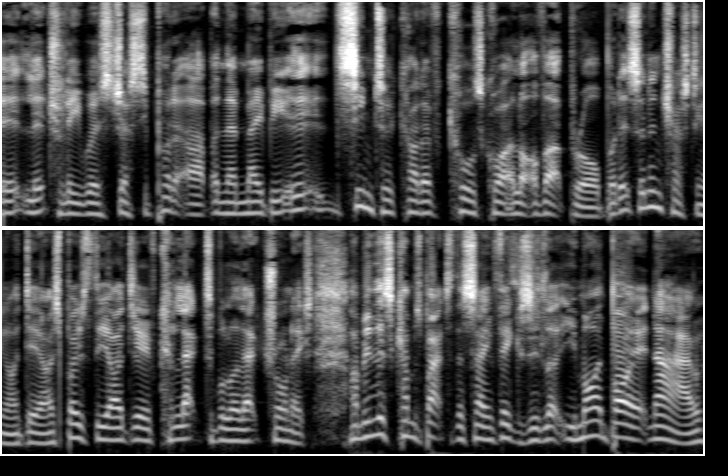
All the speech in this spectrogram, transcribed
it literally was just you put it up and then maybe it seemed to kind of cause quite a lot of uproar. But it's an interesting idea. I suppose the idea of collectible electronics. I mean, this comes back to the same thing because look, you might buy it now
